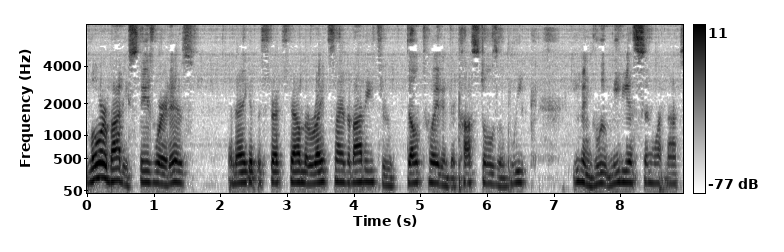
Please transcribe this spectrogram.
lower body stays where it is. And now you get the stretch down the right side of the body through deltoid, intercostals, oblique, even glute medius and whatnot.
